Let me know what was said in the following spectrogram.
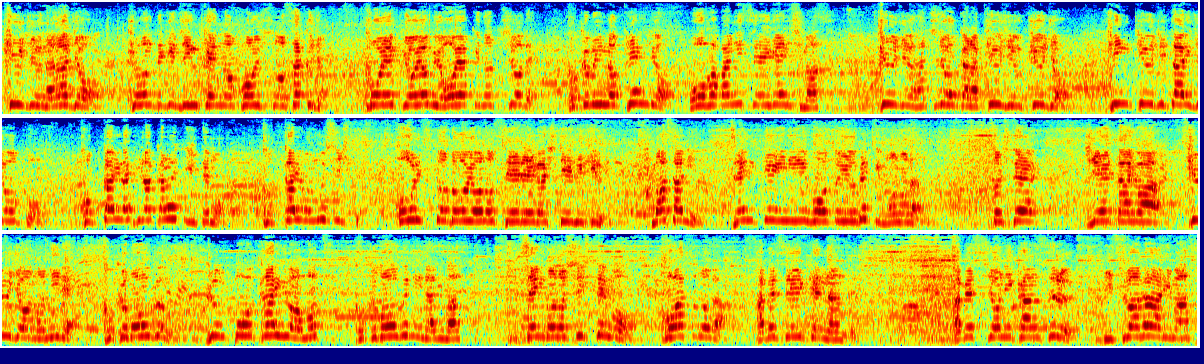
97条基本的人権の本質の削除公益及び公の秩序で国民の権利を大幅に制限します。98条から99条緊急事態条項国会が開かれていても国会を無視して法律と同様の政令が指定できる。まさに全権委任法というべきものなんでそして自衛隊は9条の2で国防軍軍法会議を持つ国防軍になります。戦後のシステムを壊すのが安倍政権なんです。安倍首相に関する逸話があります。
